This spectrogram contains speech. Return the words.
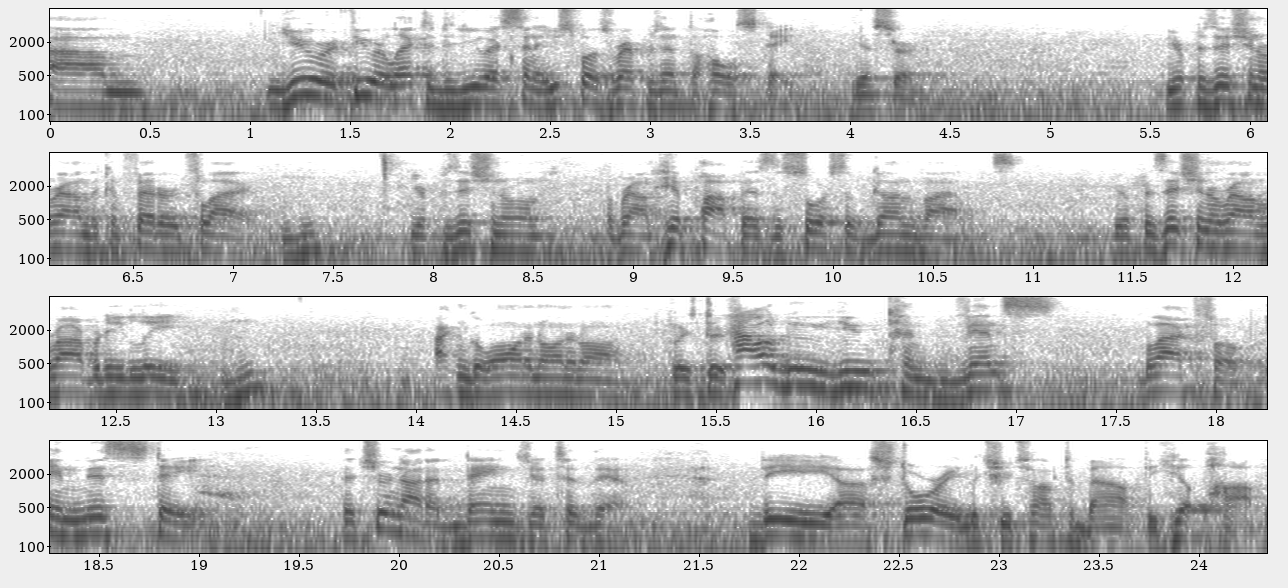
Um, you, if you were elected to the U.S. Senate, you're supposed to represent the whole state. Yes, sir. Your position around the Confederate flag, your position on, around hip hop as the source of gun violence, your position around Robert E. Lee. I can go on and on and on. Please do. How do you convince black folk in this state that you're not a danger to them? The uh, story that you talked about, the hip hop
